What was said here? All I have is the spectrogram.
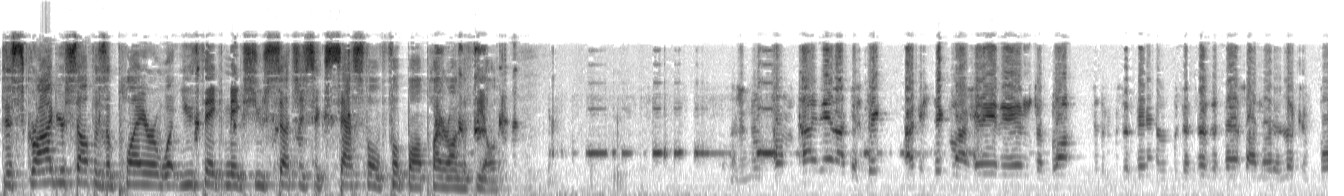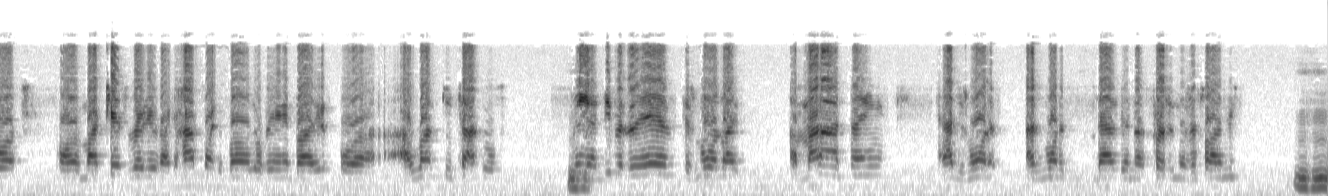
describe yourself as a player and what you think makes you such a successful football player on the field. My in to block the, the, the defensive pass I know they're looking for, or my catch radio, I can high point the ball over anybody, or uh, I run through tackles. Mm-hmm. Me at defensive end is more like a mind thing, and I just want it. I just want it better than the person that's in front of me. Mm-hmm.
